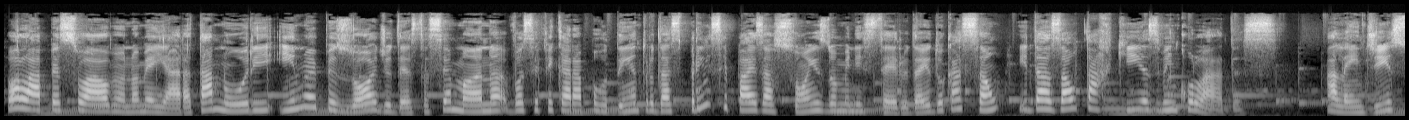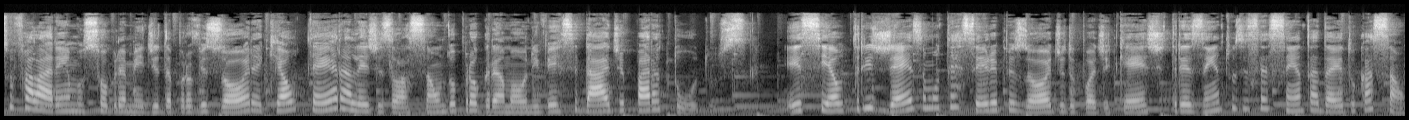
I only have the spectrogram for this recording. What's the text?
Olá pessoal, meu nome é Yara Tanuri e no episódio desta semana você ficará por dentro das principais ações do Ministério da Educação e das autarquias vinculadas. Além disso, falaremos sobre a medida provisória que altera a legislação do programa Universidade para Todos. Esse é o 33º episódio do podcast 360 da Educação.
